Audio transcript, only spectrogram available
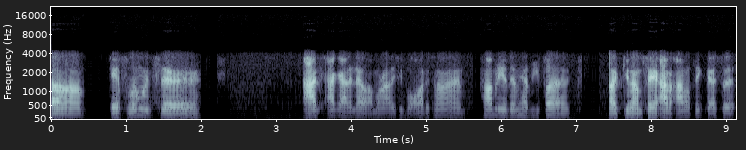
um influencer I I gotta know. I'm around these people all the time. How many of them have you fucked? Like you know what I'm saying? I don't, I don't think that's a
